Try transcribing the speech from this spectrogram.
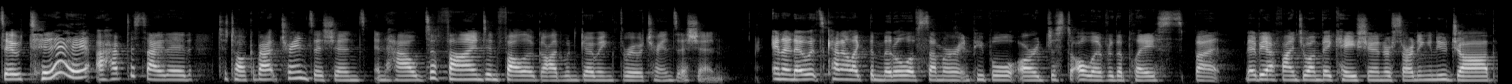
So, today I have decided to talk about transitions and how to find and follow God when going through a transition. And I know it's kind of like the middle of summer and people are just all over the place, but maybe I find you on vacation or starting a new job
